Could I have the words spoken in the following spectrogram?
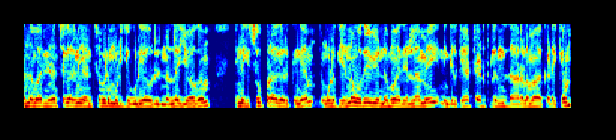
அந்த மாதிரி நினைச்ச காரியங்கள் நினைச்சபடி முடிக்கக்கூடிய ஒரு நல்ல யோகம் இன்றைக்கி சூப்பராக இருக்குங்க. உங்களுக்கு என்ன உதவி வேண்டுமோ அது எல்லாமே நீங்கள் கேட்ட இடத்துல இருந்து தாராளமாக கிடைக்கும்.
